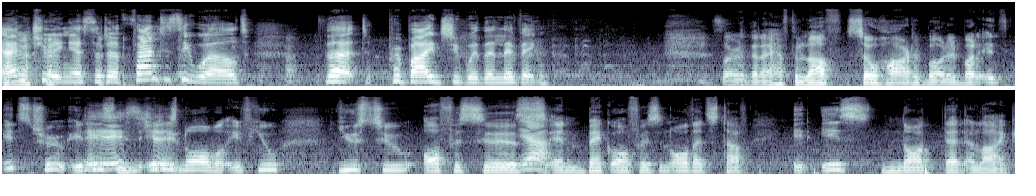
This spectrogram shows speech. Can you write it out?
entering a sort of fantasy world that provides you with a living. Sorry that I have to laugh so hard about it, but it's it's true. It is, is it is normal. If you used to offices Yeah. and back office and all that stuff, it is not that alike.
